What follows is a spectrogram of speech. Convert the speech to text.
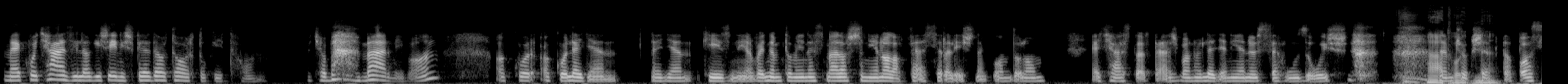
Meg hogy házilag is én is például tartok itthon. Hogyha bármi van, akkor, akkor legyen legyen kéznél, vagy nem tudom, én ezt már lassan ilyen alapfelszerelésnek gondolom egy háztartásban, hogy legyen ilyen összehúzó is, hát, nem csak se tapasz.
